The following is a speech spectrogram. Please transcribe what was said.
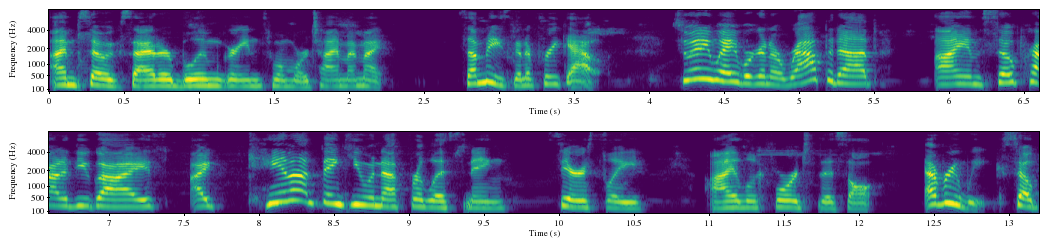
I'm so excited or bloom greens one more time, I might somebody's to freak out. So anyway, we're to wrap it up. I am so proud of you guys. I cannot thank you enough for listening. Seriously, I look forward to this all every week. So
